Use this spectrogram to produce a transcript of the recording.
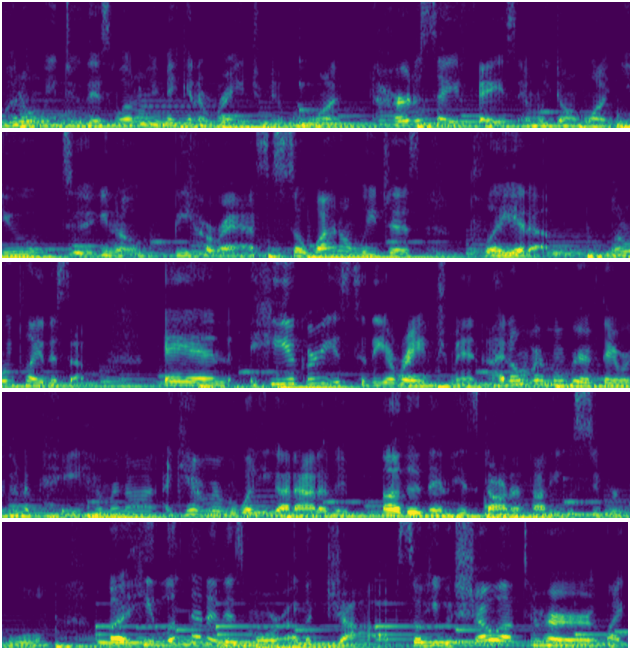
why don't we do this? Why don't we make an arrangement? We want her to save face and we don't want you to, you know, be harassed. So why don't we just play it up? Why don't we play this up? And he agrees to the arrangement. I don't remember if they were going to pay him or not. I can't remember what he got out of it other than his daughter thought he was super cool. But he looked at it as more of a job. So he would show up to her like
